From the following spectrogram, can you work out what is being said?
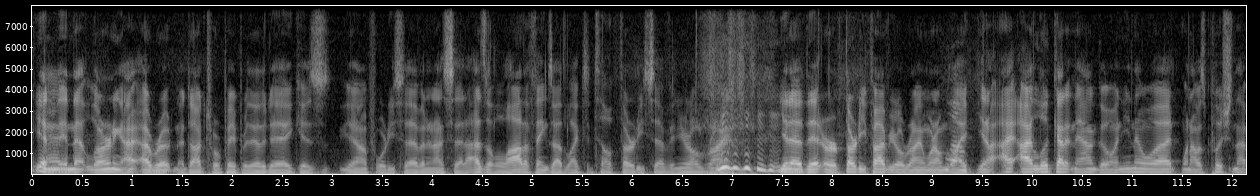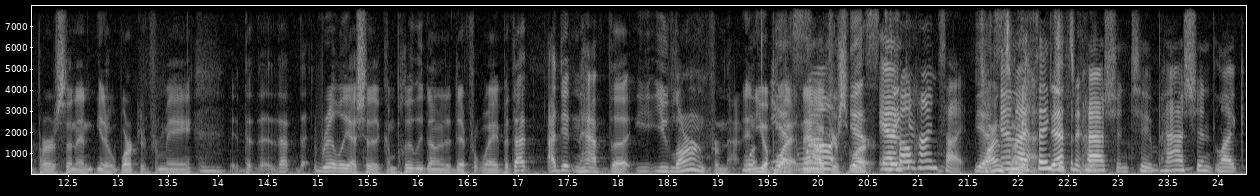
Yeah, and, and that learning, I, I wrote in a doctoral paper the other day because you know I'm 47, and I said I has a lot of things I'd like to tell 37 year old Ryan, you know that or 35 year old Ryan, where I'm like, you know, I, I look at it now and going, you know what, when I was pushing that person and you know working for me, mm-hmm. th- th- that, that really I should have completely done it a different way. But that I didn't have the. You, you learn from that, and Well, you apply yes. it now Well, if you're smart. yes. It's And- called hindsight. Yes. Hindsight. And I Yeah, think definitely. it's passion too. Mm-hmm. Passion, like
